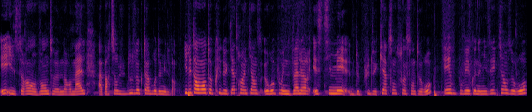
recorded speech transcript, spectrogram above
et il sera en vente normale à partir du 12 octobre 2020. Il est en vente au prix de 95 euros pour une valeur estimée de plus de 460 euros et vous pouvez économiser 15 euros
